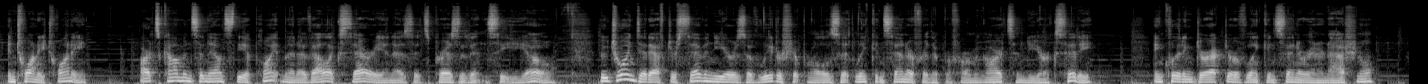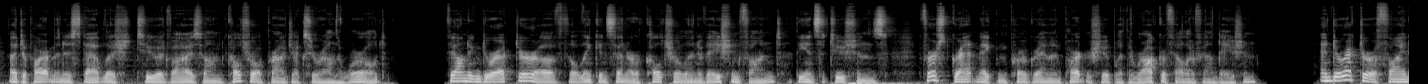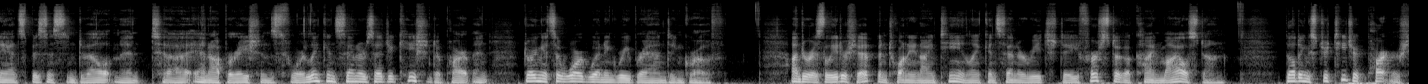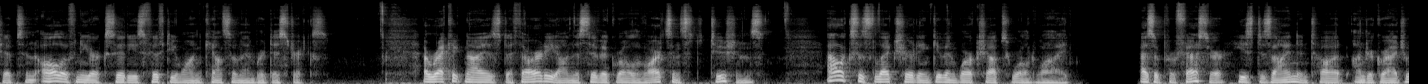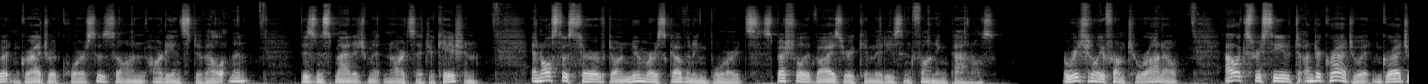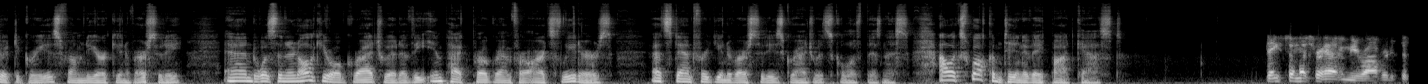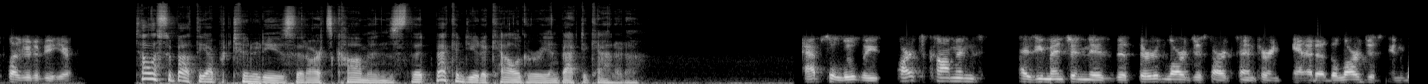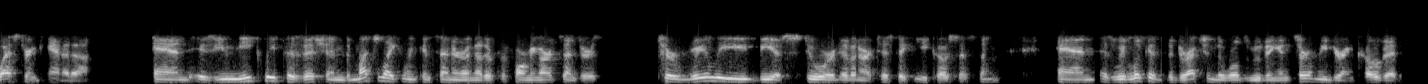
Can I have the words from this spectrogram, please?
In 2020, Arts Commons announced the appointment of Alex Sarian as its president and CEO, who joined it after seven years of leadership roles at Lincoln Center for the Performing Arts in New York City, including director of Lincoln Center International, a department established to advise on cultural projects around the world, founding director of the Lincoln Center Cultural Innovation Fund, the institution's first grant making program in partnership with the Rockefeller Foundation, and director of finance, business and development, uh, and operations for Lincoln Center's education department during its award winning rebrand and growth. Under his leadership in 2019, Lincoln Center reached a first of a kind milestone, building strategic partnerships in all of New York City's 51 council member districts. A recognized authority on the civic role of arts institutions, Alex has lectured and given workshops worldwide. As a professor, he's designed and taught undergraduate and graduate courses on audience development, business management, and arts education, and also served on numerous governing boards, special advisory committees, and funding panels. Originally from Toronto, Alex received undergraduate and graduate degrees from New York University and was an inaugural graduate of the Impact Program for Arts Leaders at Stanford University's Graduate School of Business. Alex, welcome to Innovate Podcast. Thanks so much for having me, Robert. It's a pleasure to be here. Tell us about the opportunities at Arts Commons that beckoned you to Calgary and back to Canada. Absolutely. Arts Commons, as you mentioned, is the third largest art center in Canada, the largest in Western Canada, and is uniquely positioned, much like Lincoln Center and other performing arts centers, to really be a steward of an artistic ecosystem. And as we look at the direction the world's moving, and certainly during COVID,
